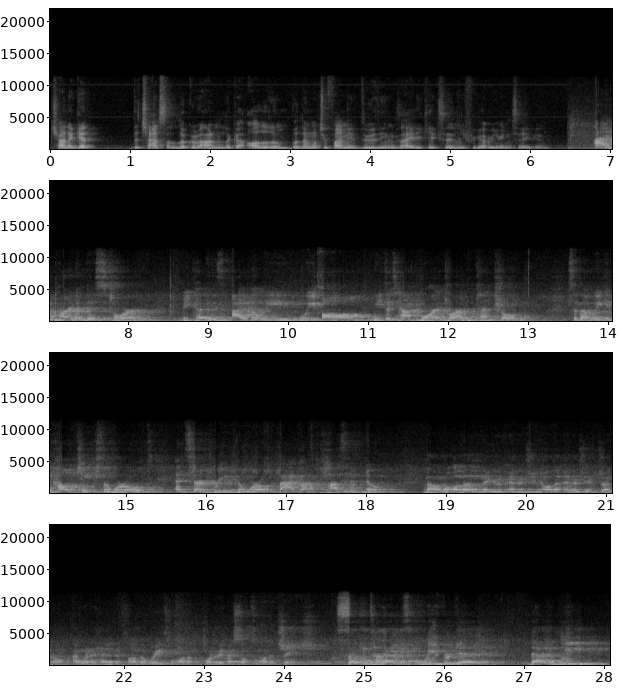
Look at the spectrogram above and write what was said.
trying to get the chance to look around and look at all of them, but then once you finally do, the anxiety kicks in, you forget what you're gonna say again. I'm part of this tour because I believe we all need to tap more into our potential so that we can help change the world and start bringing the world back on a positive note. Now, with all that negative energy, all that energy in general, I went ahead and found a way to want to motivate myself to want to change. Sometimes we forget that we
